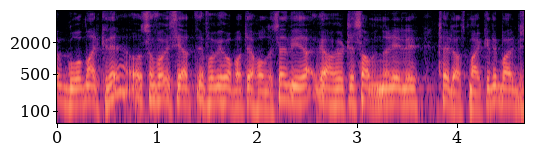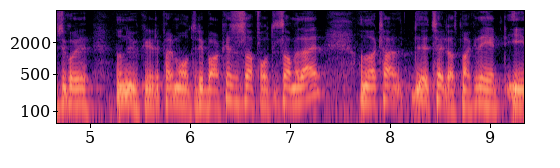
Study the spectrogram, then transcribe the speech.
går markedet, og så får vi, si at, får vi håpe at det holder seg. Vi har, vi har hørt det samme når det gjelder tørrlastmarkedet. Bare hvis du går noen uker eller et par måneder tilbake, så sa folk det samme der. Og nå er tørrlastmarkedet helt i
